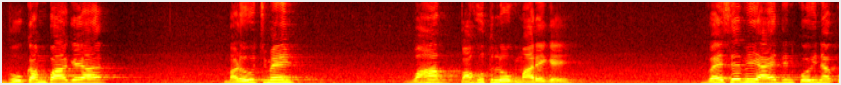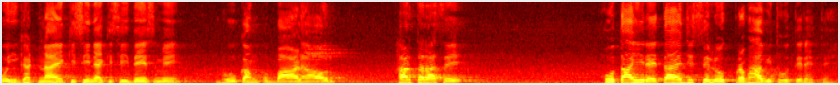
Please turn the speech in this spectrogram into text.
भूकंप आ गया, भरूच में, वहाँ बहुत लोग मारे गए। वैसे भी आए दिन कोई ना कोई घटनाएँ किसी न किसी देश में, भूकंप, बाढ़ और हर तरह से होता ही रहता है, जिससे लोग प्रभावित होते रहते हैं।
